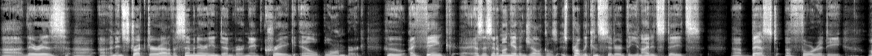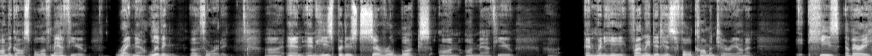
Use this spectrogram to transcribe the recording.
uh, there is uh, an instructor out of a seminary in Denver named Craig L. Blomberg, who I think, as I said, among evangelicals, is probably considered the United States' uh, best authority on the Gospel of Matthew right now, living authority. Uh, and and he's produced several books on on Matthew. Uh, and when he finally did his full commentary on it, he's a very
